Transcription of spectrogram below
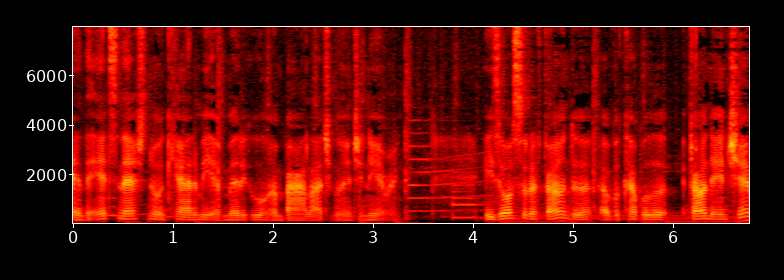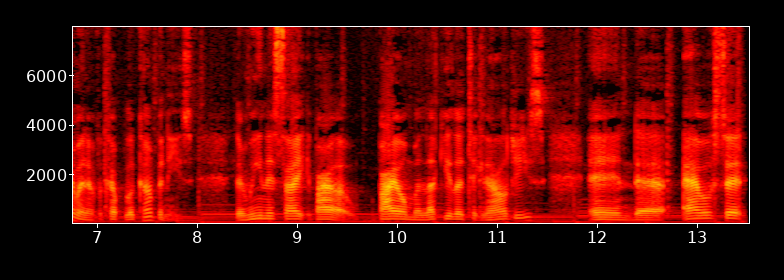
and the International Academy of Medical and Biological Engineering. He's also the founder of a couple of founder and chairman of a couple of companies, the Renasight Bio, Biomolecular Technologies and uh, Avocet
